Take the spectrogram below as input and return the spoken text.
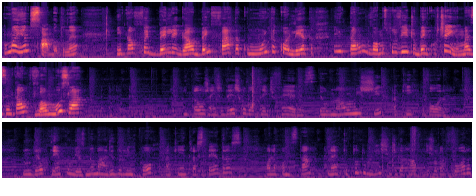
manhã de sábado, né? Então foi bem legal, bem farta, com muita colheita. Então vamos pro vídeo, bem curtinho, mas então vamos lá! Então, gente, desde que eu voltei de férias, eu não mexi aqui fora não deu tempo mesmo. Meu marido limpou aqui entre as pedras, olha como está, né? Que tudo lixo de garrafa para jogar fora.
